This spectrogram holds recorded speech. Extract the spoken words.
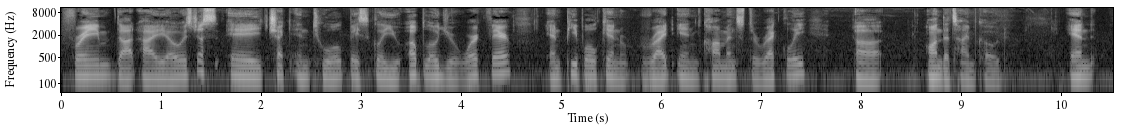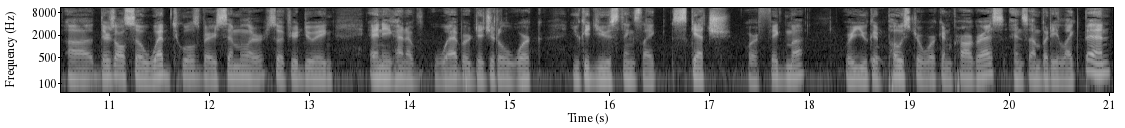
frame.io is just a check-in tool. Basically, you upload your work there, and people can write in comments directly uh, on the time code. And uh, there's also web tools very similar. So if you're doing any kind of web or digital work, you could use things like Sketch or Figma, where you could post your work in progress, and somebody like Ben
